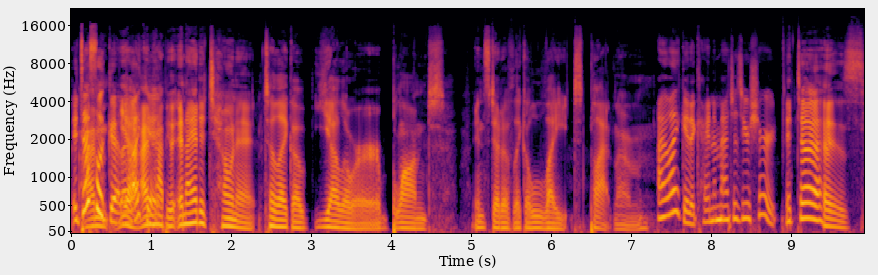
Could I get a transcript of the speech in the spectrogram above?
It does I'm- look good. I Yeah, like I'm it. happy. And I had to tone it to like a yellower blonde instead of like a light platinum. I like it. It kind of matches your shirt. It does.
